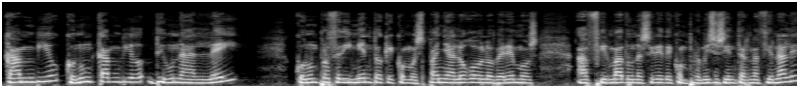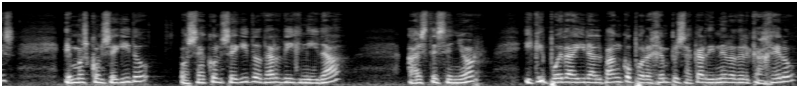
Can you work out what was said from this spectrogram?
cambio, con un cambio de una ley, con un procedimiento que como España, luego lo veremos, ha firmado una serie de compromisos internacionales, hemos conseguido, o se ha conseguido dar dignidad a este señor y que pueda ir al banco, por ejemplo, y sacar dinero del cajero,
